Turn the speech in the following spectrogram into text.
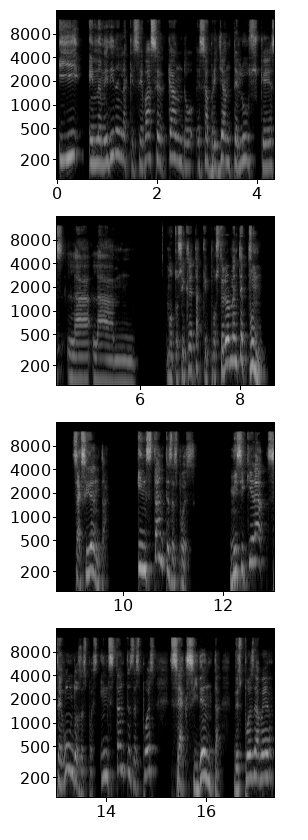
Y en la medida en la que se va acercando esa brillante luz que es la, la mm, motocicleta que posteriormente, ¡pum!, se accidenta. Instantes después, ni siquiera segundos después, instantes después, se accidenta después de haber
